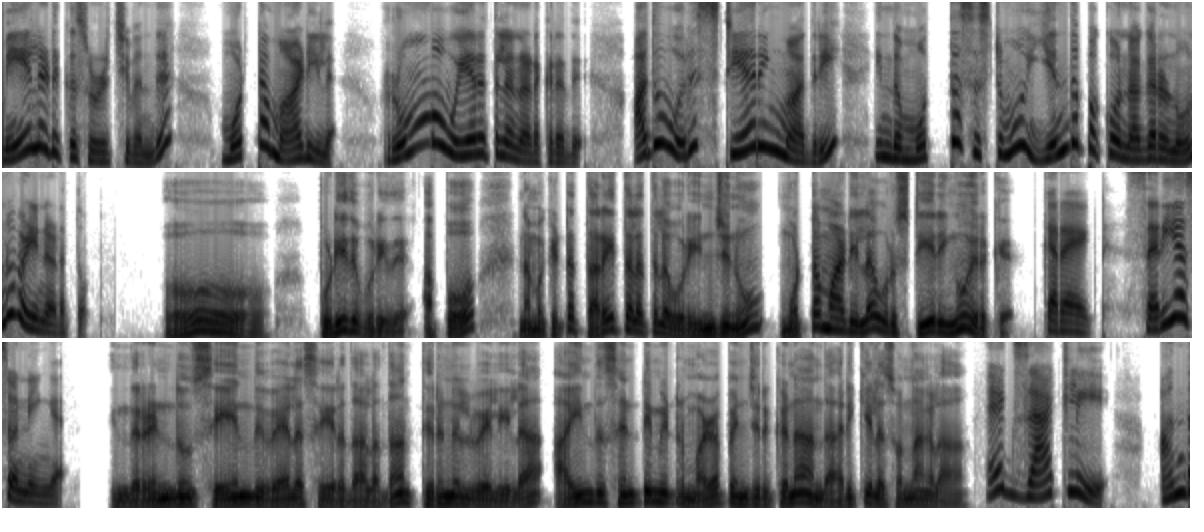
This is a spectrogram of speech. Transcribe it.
மேலடுக்கு சுழற்சி வந்து மொட்டை மாடியில ரொம்ப உயரத்துல நடக்கிறது. அது ஒரு ஸ்டியரிங் மாதிரி இந்த மொத்த சிஸ்டமும் எந்த பக்கம் நகரணும்னு வழி நடத்தும். ஓ புரியுது புரியுது. அப்போ நம்ம கிட்ட தரைத்தளத்துல ஒரு இன்ஜினும் மொட்டை மாடியில ஒரு ஸ்டீரிங்கும் இருக்கு. கரெக்ட். சரியா சொன்னீங்க. இந்த ரெண்டும் சேர்ந்து வேலை செய்யறதால தான் திருநெல்வேலியில ஐந்து சென்டிமீட்டர் மழை பெஞ்சிருக்குன்னு அந்த அறிக்கையில சொன்னாங்களா? எக்ஸாக்ட்லி அந்த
